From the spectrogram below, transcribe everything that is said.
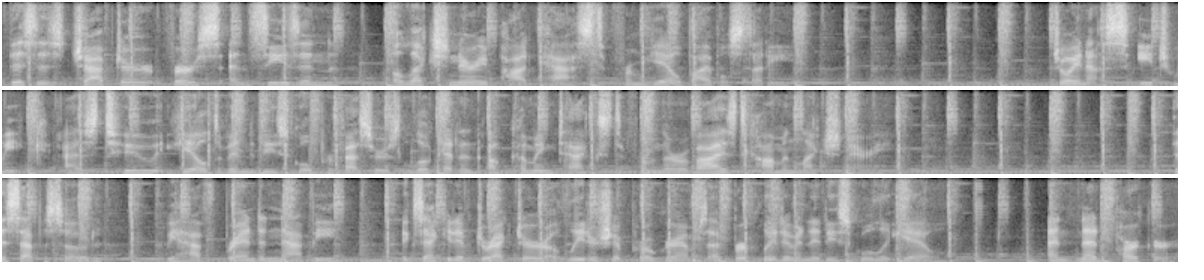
This is Chapter, Verse, and Season, a lectionary podcast from Yale Bible Study. Join us each week as two Yale Divinity School professors look at an upcoming text from the Revised Common Lectionary. This episode, we have Brandon Nappi, Executive Director of Leadership Programs at Berkeley Divinity School at Yale, and Ned Parker,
